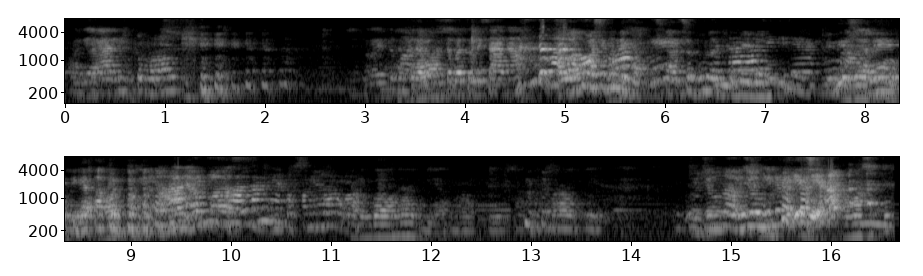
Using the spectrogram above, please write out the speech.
Tiga kali. Ke Merauke. Kalau itu mah udah betul-betul di sana. Kalau aku masih mending sekali sebulan ke Medan. Ini sekali tiga tahun. Mahal ya, paling bawah. paling bawah lagi ya Merauke. Ujung ujung. Oh, ini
